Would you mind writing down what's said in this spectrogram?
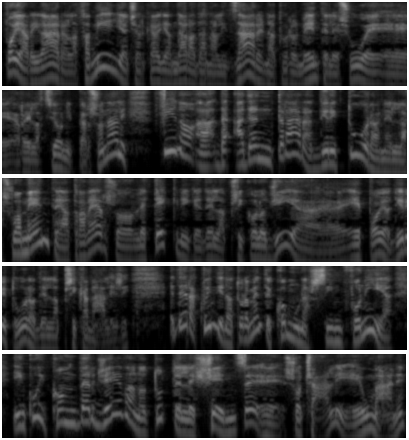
poi arrivare alla famiglia, cercare di andare ad analizzare naturalmente le sue eh, relazioni personali, fino ad, ad entrare addirittura nella sua mente mente attraverso le tecniche della psicologia eh, e poi addirittura della psicanalisi. Ed era quindi naturalmente come una sinfonia in cui convergevano tutte le scienze eh, sociali e umane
